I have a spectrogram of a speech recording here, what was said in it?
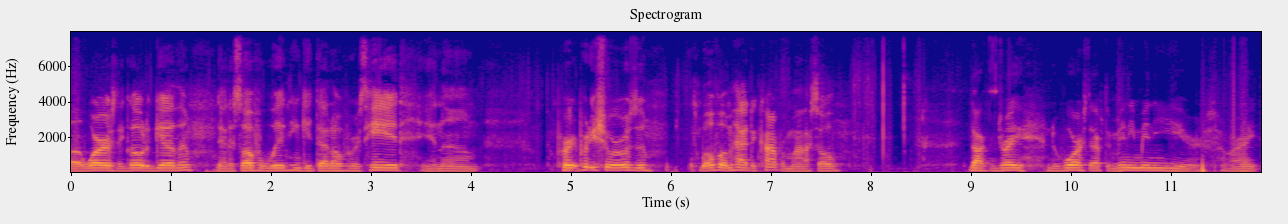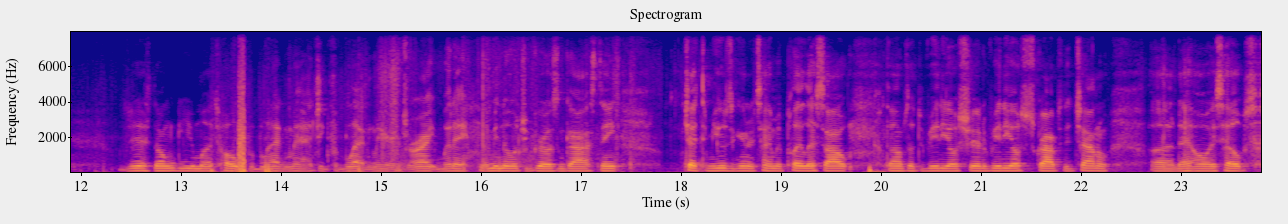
uh, words that go together. That it's over with. He can get that over his head. And um, pretty, pretty sure it was a, both of them had to compromise. So, Dr. Dre divorced after many, many years. Right. Just don't give you much hope for black magic, for black marriage. right? But hey, let me know what you girls and guys think. Check the music entertainment playlist out. Thumbs up the video, share the video, subscribe to the channel. Uh, that always helps.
